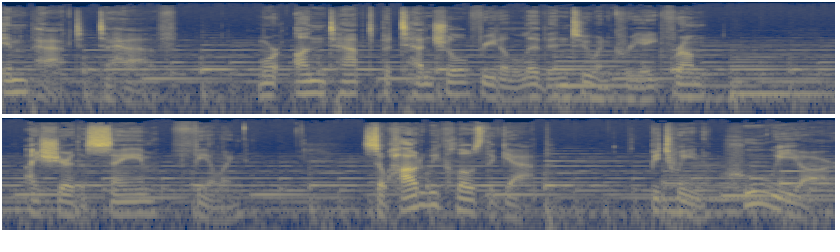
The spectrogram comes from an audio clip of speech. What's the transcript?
impact to have, more untapped potential for you to live into and create from? I share the same feeling. So, how do we close the gap between who we are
